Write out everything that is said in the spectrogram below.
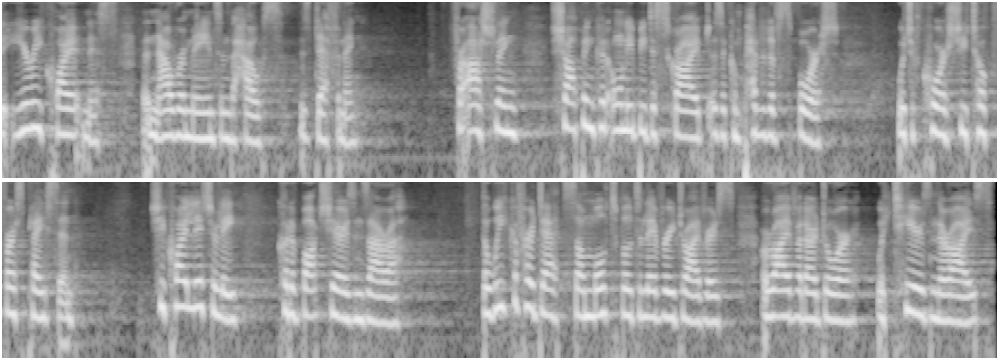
The eerie quietness that now remains in the house is deafening. For Ashling, shopping could only be described as a competitive sport, which of course she took first place in. She quite literally could have bought shares in Zara. The week of her death saw multiple delivery drivers arrive at our door with tears in their eyes,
